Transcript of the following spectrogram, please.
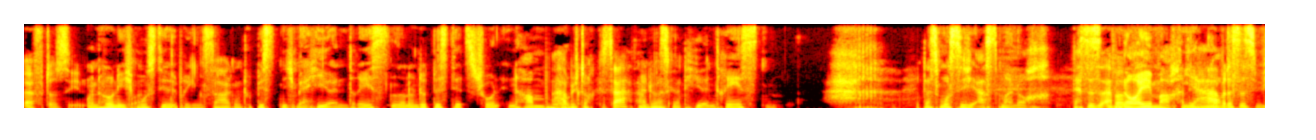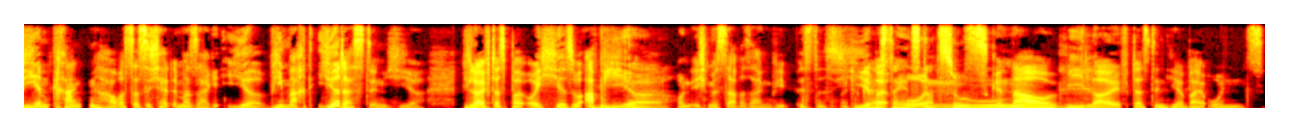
öfter sehen. Und Honi, ich muss dir übrigens sagen, du bist nicht mehr hier in Dresden, sondern du bist jetzt schon in Hamburg. Habe ich doch gesagt. Nein, du hast gesagt, hier in Dresden. Das musste ich erstmal noch Das ist aber neu machen. Ja, aber das ist wie im Krankenhaus, dass ich halt immer sage, ihr, wie macht ihr das denn hier? Wie läuft das bei euch hier so ab? wir. Und ich müsste aber sagen, wie ist das Du hier bei da jetzt uns? dazu. Genau, wie läuft das denn hier bei uns?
